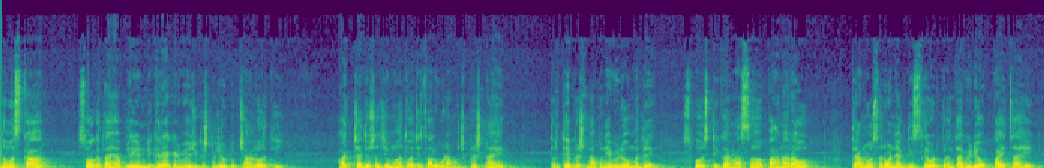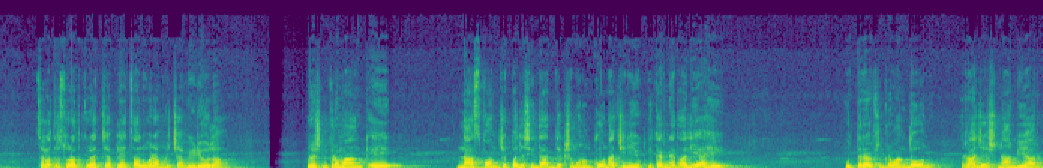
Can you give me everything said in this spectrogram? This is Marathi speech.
नमस्कार. स्वागत आहे आपले N D career academy educational YouTube चॅनलवरती. आजच्या दिवसात जे महत्त्वाचे चालू घडामोडीचे प्रश्न आहेत. तर ते प्रश्न आपण या व्हिडिओमध्ये स्पष्टीकरणासह पाहणार आहोत. त्यामुळे सर्वांनी अगदी शेवटपर्यंत हा व्हिडिओ पाहायचा आहे. चला तर सुरुवात करू आजच्या आपल्या चालू घडामोडीच्या व्हिडिओला. प्रश्न क्रमांक एक. नासकॉमचे पदसिद्ध अध्यक्ष म्हणून कोणाची नियुक्ती करण्यात आली आहे? उत्तर ऑप्शन क्रमांक दोन. राजेश नांबियार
